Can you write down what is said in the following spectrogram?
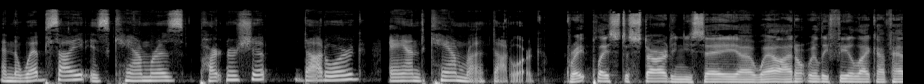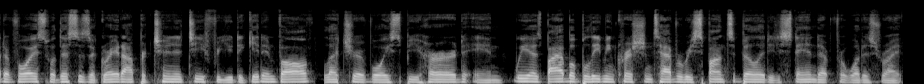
And the website is cameraspartnership.org and camera.org. Great place to start. And you say, uh, well, I don't really feel like I've had a voice. Well, this is a great opportunity for you to get involved, let your voice be heard. And we as Bible believing Christians have a responsibility to stand up for what is right.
